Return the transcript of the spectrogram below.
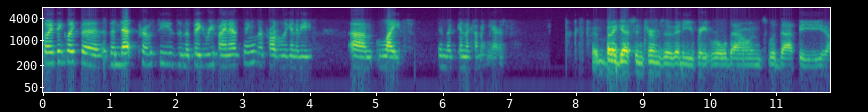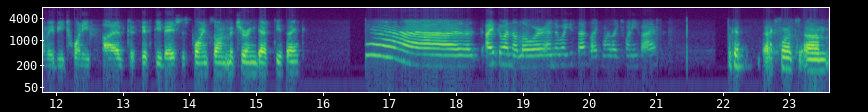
So I think like the the net proceeds and the big refinancings are probably going to be um, light in the in the coming years. But I guess in terms of any rate roll downs, would that be you know maybe 25 to 50 basis points on maturing debt? Do you think? Yeah, I'd go on the lower end of what you said, like more like 25. Okay, excellent. Um,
